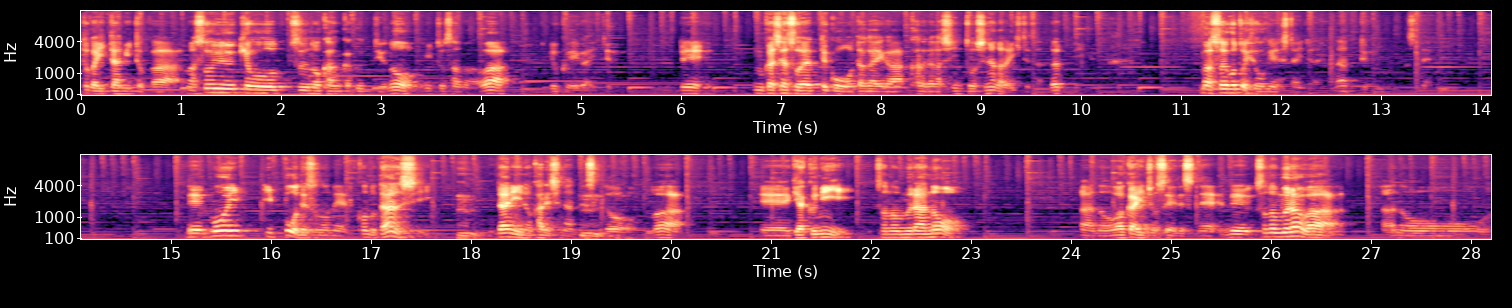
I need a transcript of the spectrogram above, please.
とか痛みとか、まあ、そういう共通の感覚っていうのをミッドサマーはよく描いてる。で、昔はそうやってこうお互いが体が浸透しながら生きてたんだっていう、まあそういうことを表現したいんじゃないかなっていうふうに思いますね。で、もう一方でそのね、今度男子、うんダニーの彼氏なんですけど、は、えー逆にその村のあの若い女性ですね。でその村はあの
